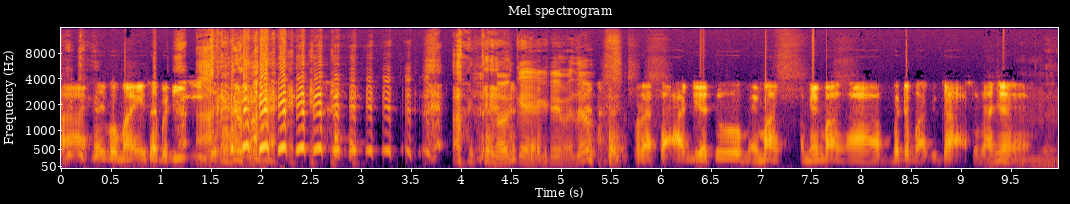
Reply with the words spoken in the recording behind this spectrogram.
ha, saya bermain, saya berdiri. Ah. Saya bermain. Okey, okey betul. Perasaan dia tu memang memang uh, berdebar juga sebenarnya. Hmm.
